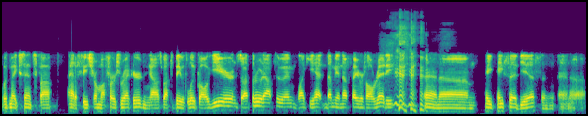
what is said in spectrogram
would make sense if I had a feature on my first record, and you know, I was about to be with Luke all year, and so I threw it out to him like he hadn't done me enough favors already, and um, he he said yes, and and uh,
